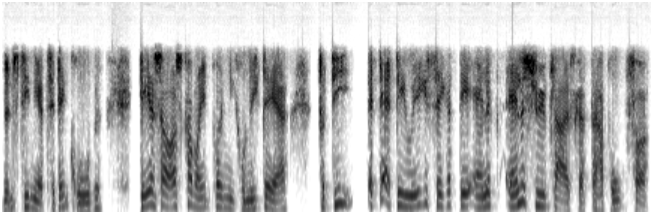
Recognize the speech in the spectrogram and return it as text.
lønstigninger til den gruppe. Det jeg så også kommer ind på i min kronik, det er, fordi at, at det er jo ikke sikkert, det er alle, alle sygeplejersker, der har brug for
